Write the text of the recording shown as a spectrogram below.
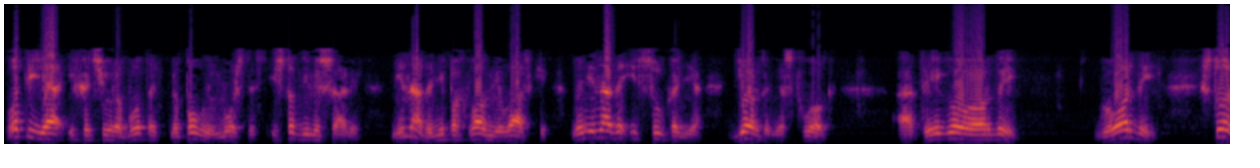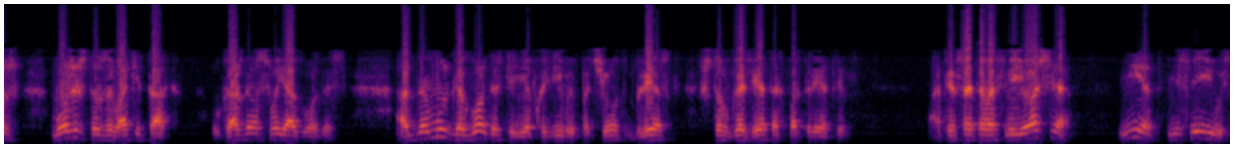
Вот и я и хочу работать на полную мощность, и чтоб не мешали. Не надо ни похвал, ни ласки, но не надо и суканья, дерганья, склок. А ты гордый. Гордый? Что ж, можешь называть и так. У каждого своя гордость. Одному для гордости необходимый почет, блеск, что в газетах портреты. А ты с этого смеешься? Нет, не смеюсь.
